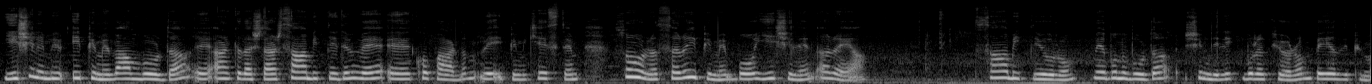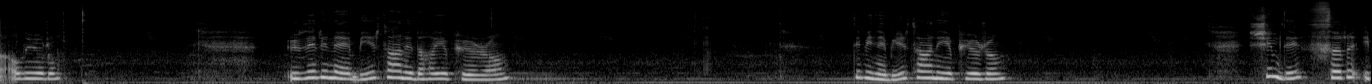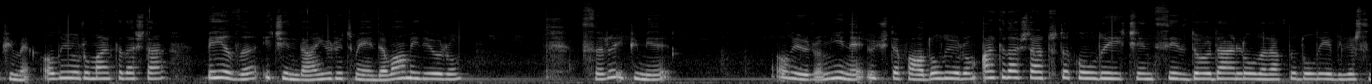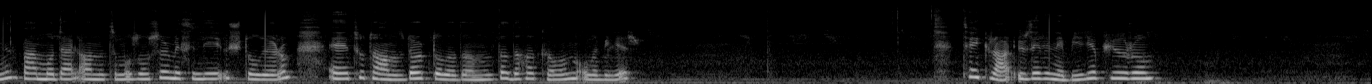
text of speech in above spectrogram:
Yeşil ipimi ben burada e, arkadaşlar sabitledim ve e, kopardım ve ipimi kestim. Sonra sarı ipimi bu yeşilin araya sabitliyorum ve bunu burada şimdilik bırakıyorum. Beyaz ipimi alıyorum. Üzerine bir tane daha yapıyorum. Dibine bir tane yapıyorum. Şimdi sarı ipimi alıyorum arkadaşlar. Beyazı içinden yürütmeye devam ediyorum. Sarı ipimi alıyorum. Yine 3 defa doluyorum. Arkadaşlar tutak olduğu için siz dörderli olarak da dolayabilirsiniz. Ben model anlatımı uzun sürmesin diye 3 doluyorum. E, tutağınız 4 doladığınızda daha kalın olabilir. Tekrar üzerine bir yapıyorum.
